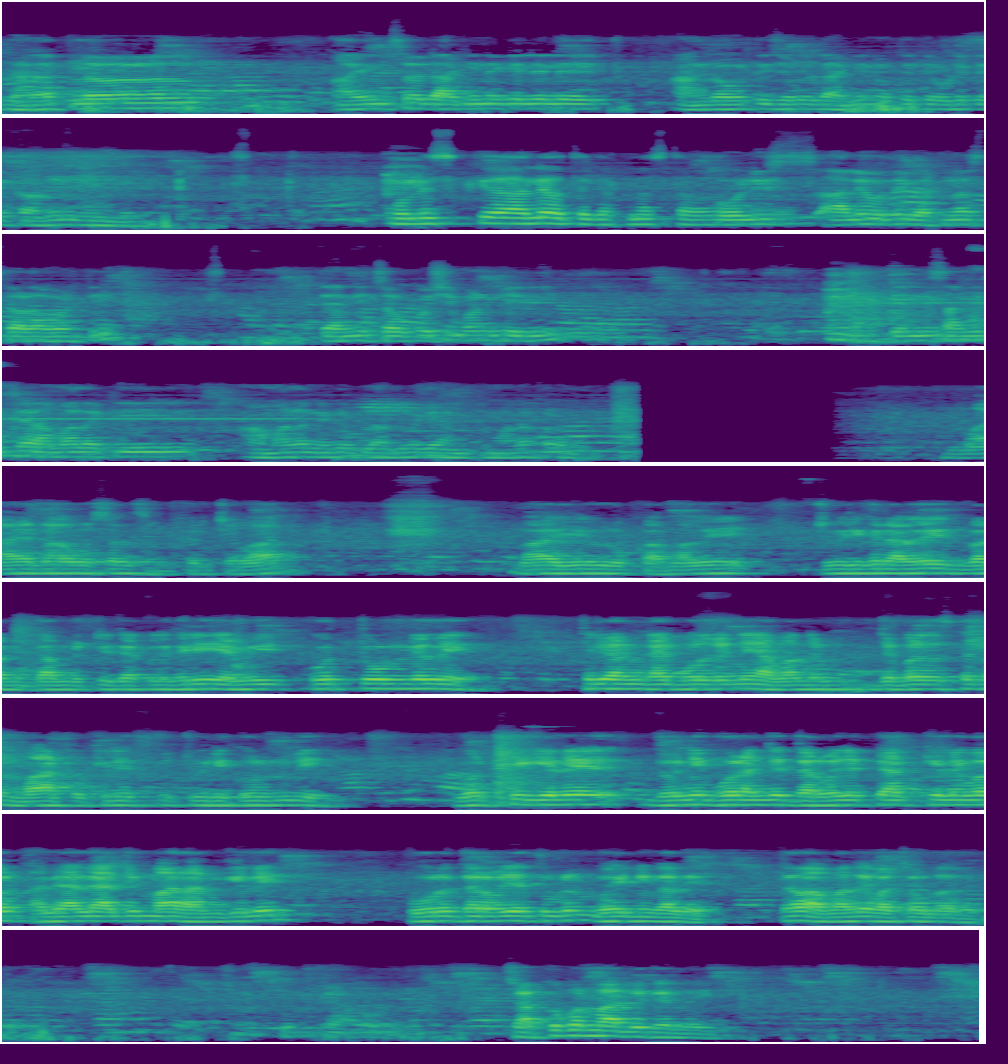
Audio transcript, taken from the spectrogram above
घरातलं आईंचं दागिने गेलेले आहेत. अंगावरती जेवढे दागिने होते तेवढे ते काढून घेऊन गेले. पोलीस के आले होते घटनास्थळावर. पोलीस आले होते घटनास्थळावरती. त्यांनी चौकशी पण केली. त्यांनी सांगितले आम्हाला की आम्हाला निरोप लागला की आम्ही तुम्हाला कळवू माझं नाव वसंत शंकर चव्हाण. बाहेर लोक आम्हाला चोरी करायला बघ दामटी टाकले तरी आम्ही पोत तोडून नेले. तरी आम्ही काय बोलले नाही. आम्हाला जबरदस्तीनं मार ठोकले चोरी करून बी. वरती गेले दोन्ही पोरांचे दरवाजे पॅक केले वर खाली आले अजून मारहाण केले. पोरं दरवाजे तोडून बाहेर निघाले. तेव्हा आम्हाला वाचवलं लागलं चाकू पण मारले त्यांनी.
